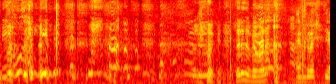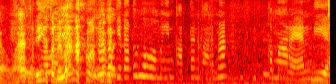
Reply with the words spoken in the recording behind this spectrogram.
di UI tadi sampai mana Hendra Setiawan. iya sampai mana Kenapa kita tuh mau ngomongin kapten karena kemarin dia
